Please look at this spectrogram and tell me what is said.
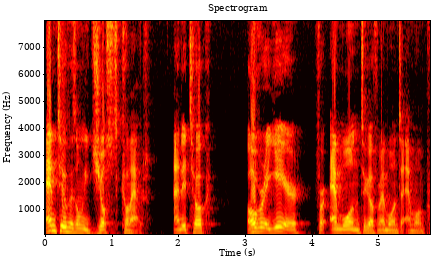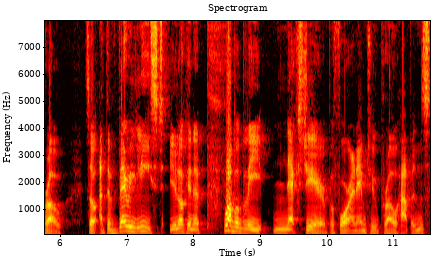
M2 has only just come out, and it took over a year for M1 to go from M1 to M1 Pro. So at the very least, you're looking at probably next year before an M2 Pro happens.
